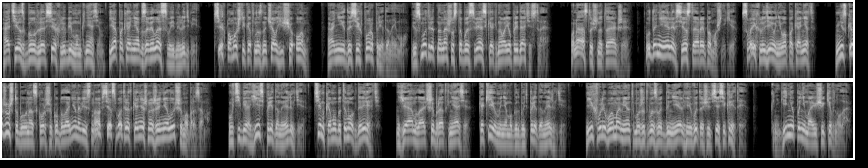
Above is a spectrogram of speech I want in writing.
Отец был для всех любимым князем. Я пока не обзавелась своими людьми. Всех помощников назначал еще он. Они до сих пор преданы ему и смотрят на нашу с тобой связь, как на мое предательство. У нас точно так же. У Даниэля все старые помощники. Своих людей у него пока нет. Не скажу, чтобы у нас к Коршику была ненависть, но все смотрят, конечно же, не лучшим образом. У тебя есть преданные люди? Тем, кому бы ты мог доверять? Я младший брат князя. Какие у меня могут быть преданные люди? Их в любой момент может вызвать Даниэль и вытащить все секреты. Княгиня, понимающе кивнула.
